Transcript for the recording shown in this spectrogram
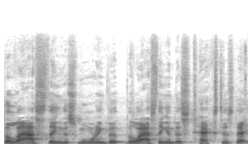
The last thing this morning, the, the last thing in this text is that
